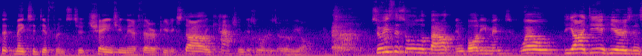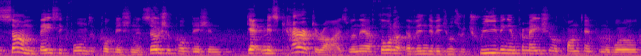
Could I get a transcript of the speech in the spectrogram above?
that makes a difference to changing their therapeutic style and catching disorders early on. So, is this all about embodiment? Well, the idea here is in some basic forms of cognition and social cognition get mischaracterized when they are thought of individuals retrieving informational content from the world,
